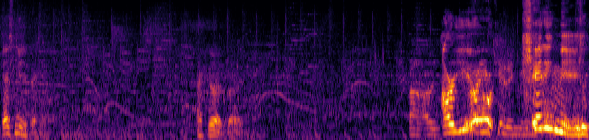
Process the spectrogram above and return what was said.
there's music right here. Not good, but Uh, Are you Are you kidding me? kidding me?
